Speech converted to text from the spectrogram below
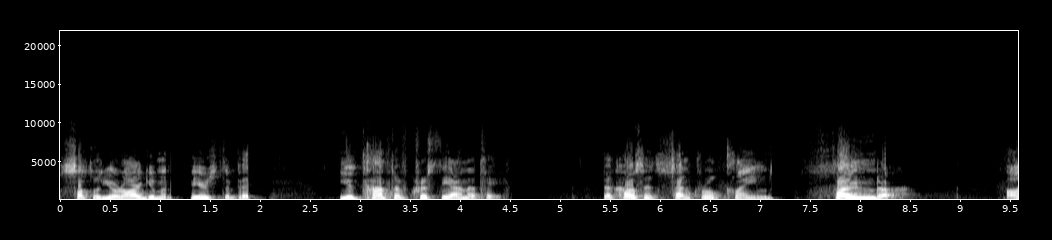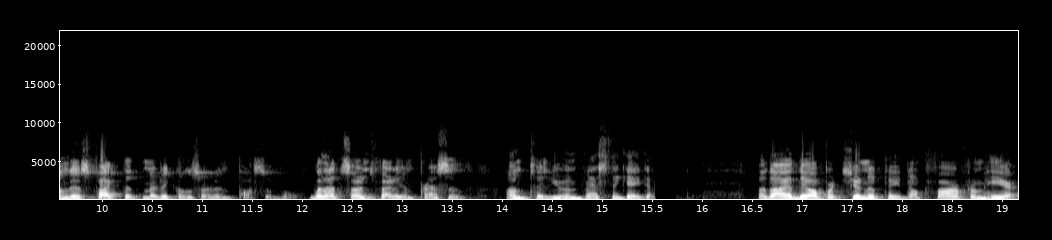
subtle your argument appears to be, you can't have Christianity because its central claims founder on this fact that miracles are impossible. Well, that sounds very impressive until you investigate it. And I had the opportunity, not far from here,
